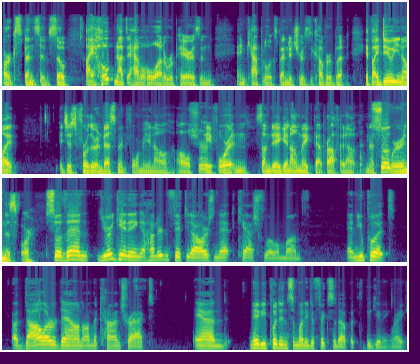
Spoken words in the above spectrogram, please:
are expensive. So I hope not to have a whole lot of repairs and and capital expenditures to cover. But if I do, you know, I it's just further investment for me and I'll I'll sure. pay for it and someday again I'll make that profit out and that's so, what we're in this for. So then you're getting $150 net cash flow a month and you put a dollar down on the contract and maybe put in some money to fix it up at the beginning, right?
